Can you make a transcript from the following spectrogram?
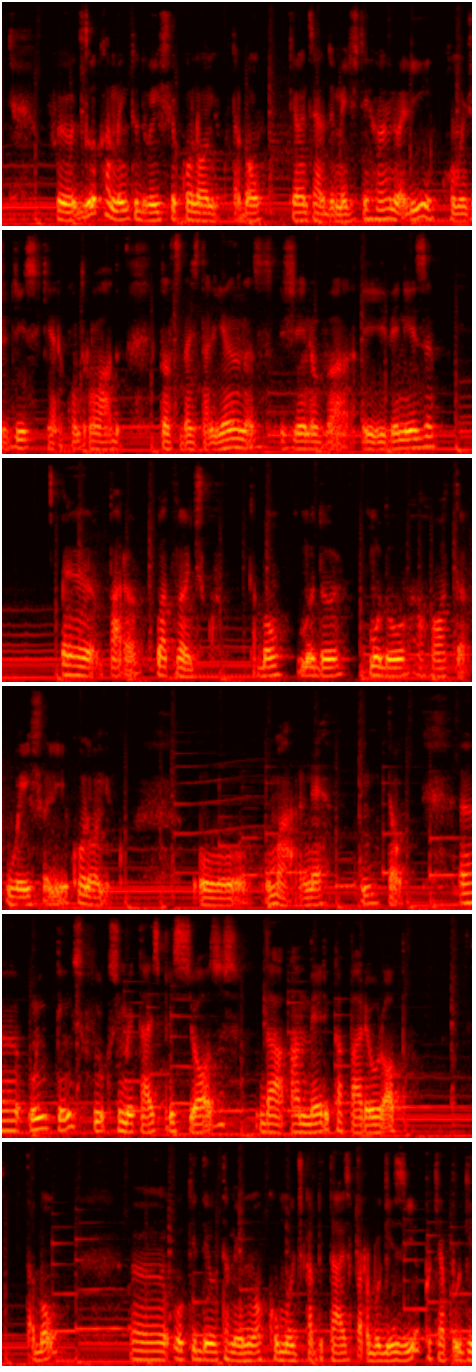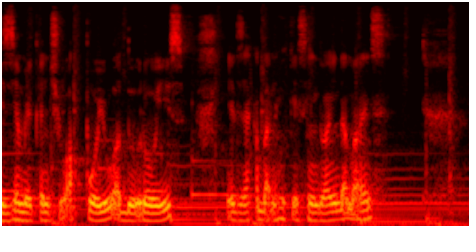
foi o deslocamento do eixo econômico, tá bom? Que antes era do Mediterrâneo ali, como eu já disse, que era controlado pelas cidades italianas, Gênova e Veneza, uh, para o Atlântico, tá bom? Mudou, mudou a rota, o eixo ali econômico, o, o mar, né? Então, uh, o intenso fluxo de metais preciosos da América para a Europa, tá bom? Uh, o que deu também um acúmulo de capitais para a burguesia, porque a burguesia mercantil apoiou, adorou isso, e eles acabaram enriquecendo ainda mais.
